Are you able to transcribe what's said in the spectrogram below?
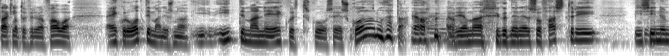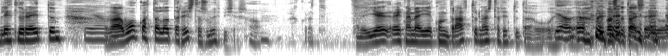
þakkláttu fyrir að fá að einhver ótimanni svona, ítimanni eitthvað sko og segja skoða nú þetta. Já. Af því að maður einhvern veginn er svo fastur í, í sínum litlu reytum og það er ógott að láta hrista svona upp í sér. Já. Þannig að ég reikna með að ég komi bara aftur næsta fimmtudag og hérna, föstudag segi og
